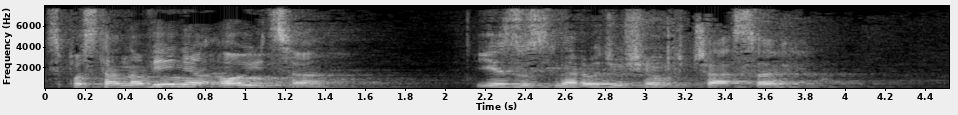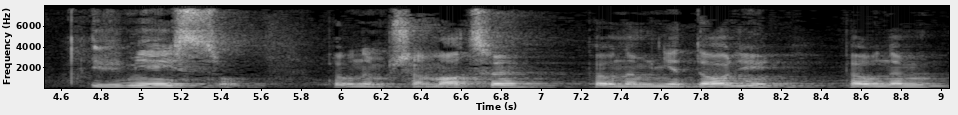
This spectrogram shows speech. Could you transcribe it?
Z postanowienia ojca Jezus narodził się w czasach i w miejscu pełnym przemocy, pełnym niedoli, pełnym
